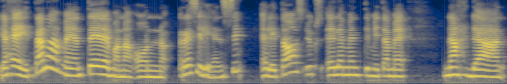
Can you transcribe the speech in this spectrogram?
Ja hei, tänään meidän teemana on resilienssi, eli taas yksi elementti, mitä me nähdään,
